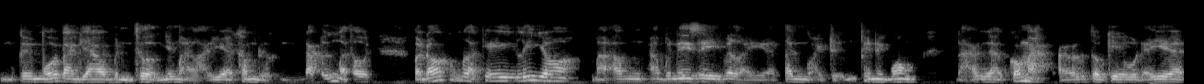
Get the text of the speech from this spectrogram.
một cái mối bàn giao bình thường nhưng mà lại à, không được đáp ứng mà thôi và đó cũng là cái lý do mà ông Albanese với lại tân ngoại trưởng Penny Wong đã có mặt ở Tokyo để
